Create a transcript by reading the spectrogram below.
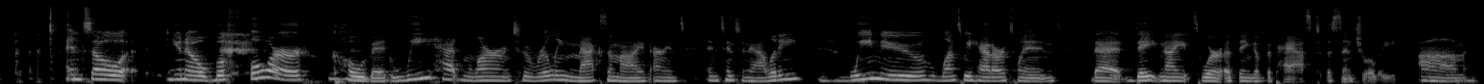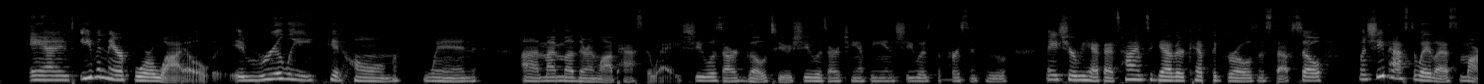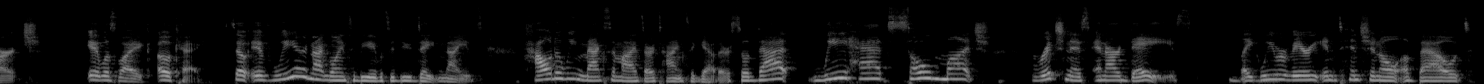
and so you know, before mm-hmm. COVID, we had learned to really maximize our int- intentionality. Mm-hmm. We knew once we had our twins that date nights were a thing of the past, essentially. Um, mm-hmm. and even there for a while, it really hit home when uh, my mother in law passed away. She was our go to, she was our champion. She was the person who made sure we had that time together, kept the girls and stuff. So when she passed away last March, it was like, okay, so if we are not going to be able to do date nights, how do we maximize our time together? So that we had so much richness in our days. Like we were very intentional about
